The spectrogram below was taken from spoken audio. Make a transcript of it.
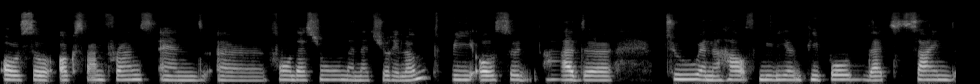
also Oxfam France, and uh, Fondation La Nature et l'Homme. We also had uh, two and a half million people that signed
